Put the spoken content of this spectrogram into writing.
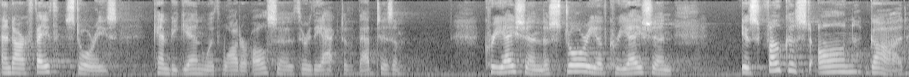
and our faith stories can begin with water also through the act of baptism. Creation, the story of creation, is focused on God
